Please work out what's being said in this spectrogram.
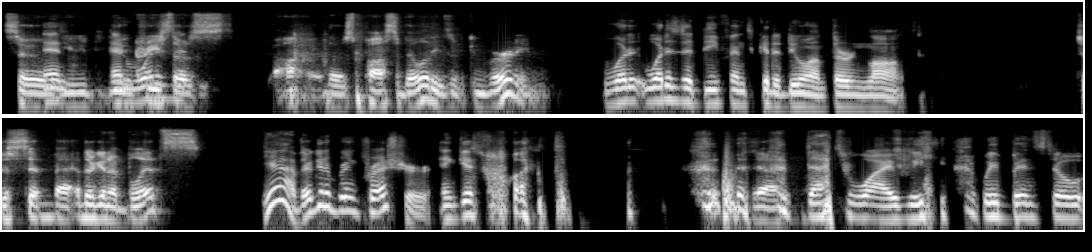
So and, you, you increase those uh, those possibilities of converting. What what is the defense going to do on third and long? Just sit back. They're going to blitz. Yeah, they're going to bring pressure, and guess what? Yeah. That's why we we've been so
